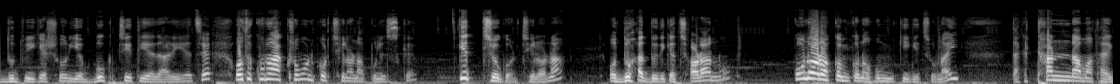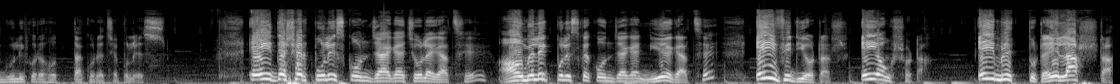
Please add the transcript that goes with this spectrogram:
দুদিকে সরিয়ে বুক চিতিয়ে দাঁড়িয়েছে, ও তো কোনো আক্রমণ করছিল না পুলিশকে। কিচ্ছু করছিল না। ও দুহাত দুদিকে ছড়ানো। কোনো রকম কোনো হুমকি কিছু নাই। তাকে ঠান্ডা মাথায় গুলি করে হত্যা করেছে পুলিশ। এই দেশের পুলিশ কোন জায়গায় চলে গেছে, আওয়ামী লীগ পুলিশকে কোন জায়গায় নিয়ে গেছে, এই ভিডিওটার, এই অংশটা, এই মৃত্যুটা, এই লাশটা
